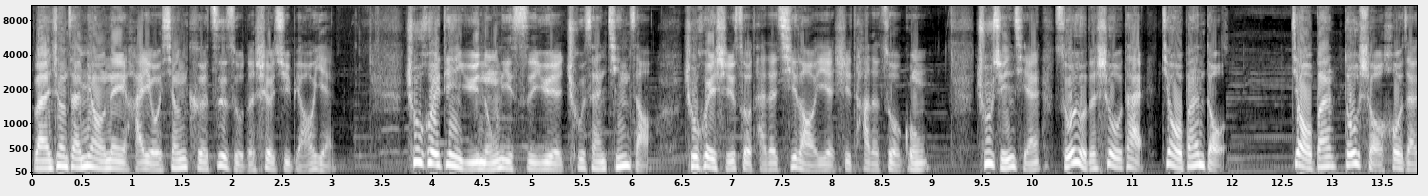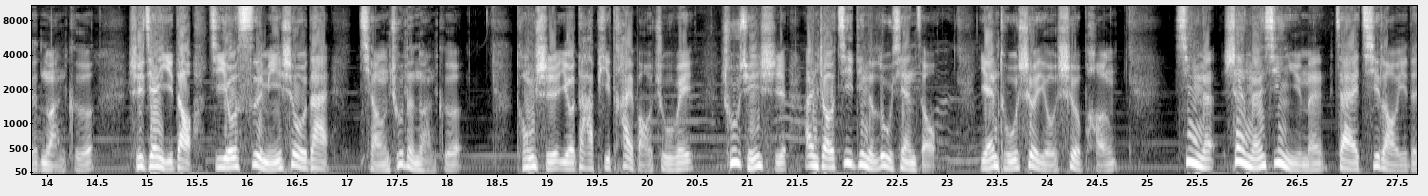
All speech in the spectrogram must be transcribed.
晚上在庙内还有香客自组的社区表演。初会定于农历四月初三清早。初会时所抬的七老爷是他的做工。出巡前，所有的寿带、轿班斗、轿班都守候在暖阁。时间一到，即由四名寿带抢出的暖阁。同时，有大批太保助威。出巡时，按照既定的路线走，沿途设有摄棚，信男善男信女们在七老爷的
